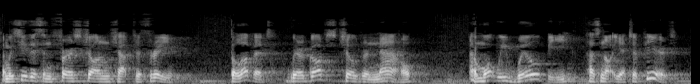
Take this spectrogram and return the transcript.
And we see this in 1 John chapter 3. Beloved, we are God's children now, and what we will be has not yet appeared.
